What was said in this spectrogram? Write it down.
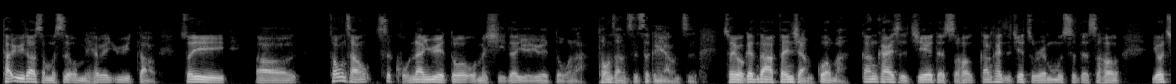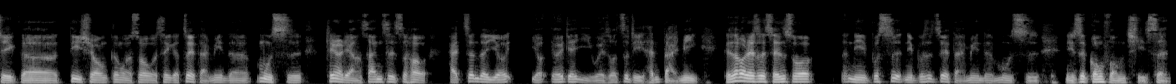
他遇到什么事，我们也会遇到。所以呃，通常是苦难越多，我们喜乐也越多啦，通常是这个样子。所以我跟大家分享过嘛，刚开始接的时候，刚开始接主任牧师的时候，有几个弟兄跟我说，我是一个最歹命的牧师。听了两三次之后，还真的有有有一点以为说自己很歹命。可是后来是神说。你不是你不是最歹命的牧师，你是供逢其盛。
